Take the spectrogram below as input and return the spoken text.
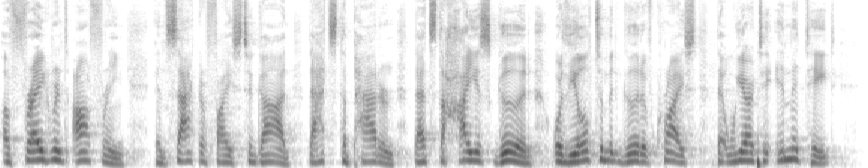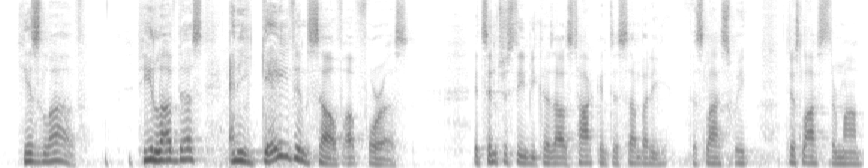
a fragrant offering and sacrifice to God. That's the pattern. That's the highest good or the ultimate good of Christ that we are to imitate his love. He loved us and he gave himself up for us. It's interesting because I was talking to somebody this last week, just lost their mom.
